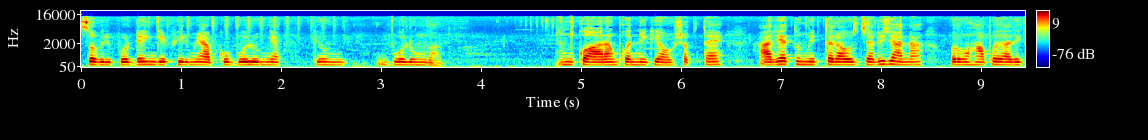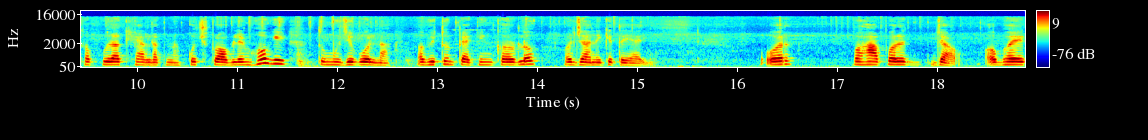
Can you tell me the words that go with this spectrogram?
सब रिपोर्ट देंगे, फिर मैं आपको बोलूँगा, कि उन, बोलूँगा। उनको आराम करने की आवश्यकता है। आर्या, तुम मित्तल हाउस चली जाना और वहाँ पर दादी का पूरा ख्याल रखना। कुछ प्रॉब्लम होगी तो मुझे बोलना। अभी तुम पैकिंग कर लो और जाने की तैयारी। और वहाँ पर जाओ। अभय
